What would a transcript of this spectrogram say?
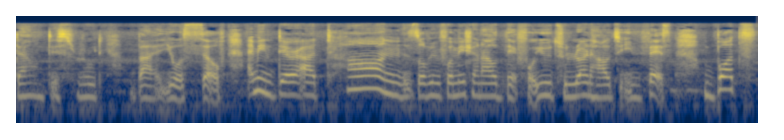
down this road by yourself. I mean, there are tons of information out there for you to learn how to invest, but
